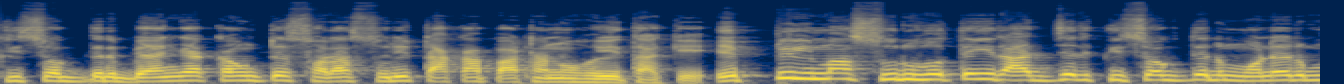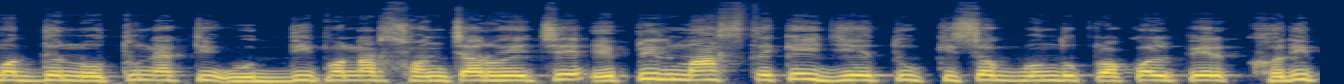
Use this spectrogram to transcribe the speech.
কৃষকদের ব্যাংক অ্যাকাউন্টে সরাসরি টাকা পাঠানো হয়ে থাকে। এপ্রিল মাস শুরু হতেই রাজ্যের কৃষকদের মনের মধ্যে নতুন একটি উদ্দীপনার সঞ্চার হয়েছে। এপ্রিল মাস থেকেই যেহেতু কৃষক বন্ধু প্রকল্পের খরিফ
